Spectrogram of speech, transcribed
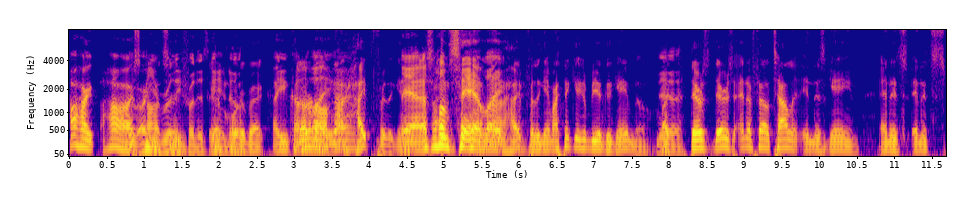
how hype? How hype are you really for this game? Though? quarterback. Are you kind No, of no, no. like? I'm not uh, hyped for the game. Yeah, that's what I'm saying. I'm like, not hyped for the game. I think it could be a good game though. Yeah. Like there's there's NFL talent in this game, and it's and it's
